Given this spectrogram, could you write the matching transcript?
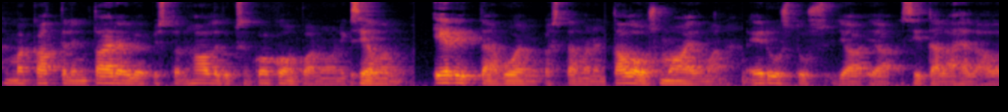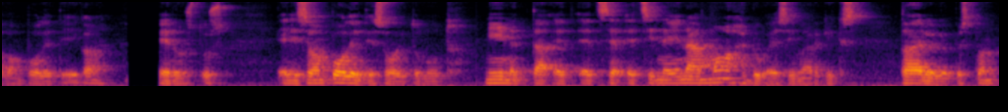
Kun mä kattelin taideyliopiston hallituksen kokoonpanoa, niin siellä on erittäin voimakas tämmöinen talousmaailman edustus ja, ja sitä lähellä olevan politiikan edustus. Eli se on politisoitunut niin, että et, et se, et sinne ei enää mahdu esimerkiksi taideyliopiston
